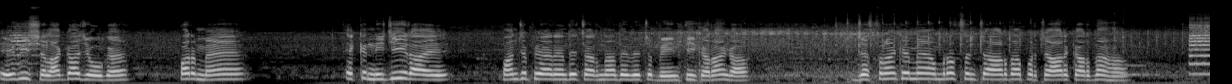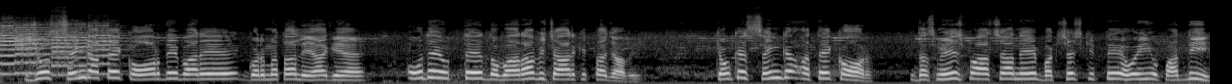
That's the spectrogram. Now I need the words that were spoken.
ਇਹ ਵੀ ਸ਼ਲਾਘਾਯੋਗ ਹੈ। ਪਰ ਮੈਂ ਇੱਕ ਨਿੱਜੀ ਰਾਏ ਪੰਜ ਪਿਆਰਿਆਂ ਦੇ ਚਰਨਾਂ ਦੇ ਵਿੱਚ ਬੇਨਤੀ ਕਰਾਂਗਾ। ਜਿਸ ਤਰ੍ਹਾਂ ਕਿ ਮੈਂ ਅੰਮ੍ਰਿਤ ਸੰਚਾਰ ਦਾ ਪ੍ਰਚਾਰ ਕਰਦਾ ਹਾਂ, ਜੋ ਸਿੰਘ ਅਤੇ ਕੌਰ ਦੇ ਬਾਰੇ ਗੁਰਮਤਾ ਲਿਆ ਗਿਆ ਉਹਦੇ ਉੱਤੇ ਦੁਬਾਰਾ ਵਿਚਾਰ ਕੀਤਾ ਜਾਵੇ। ਕਿਉਂਕਿ ਸਿੰਘ ਅਤੇ ਕੌਰ ਦਸਮੇਸ਼ ਪਾਤਸ਼ਾਹ ਨੇ ਬਖਸ਼ਿਸ਼ ਕੀਤੇ ਹੋਈ ਉਪਾਧੀ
